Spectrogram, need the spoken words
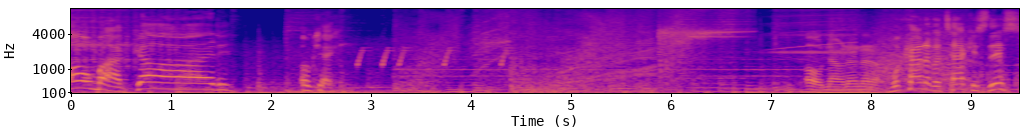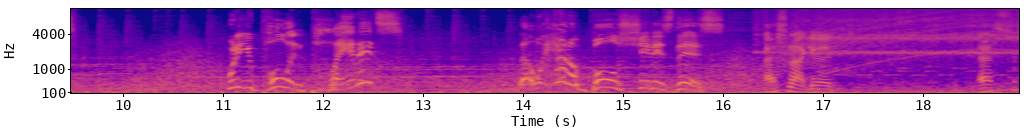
Oh my god! Okay. Oh, no, no, no, no. What kind of attack is this? What are you pulling, planets? What kind of bullshit is this? That's not good. That's...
